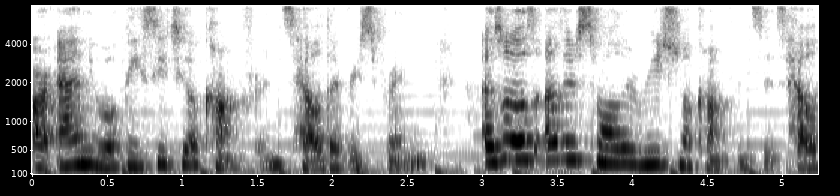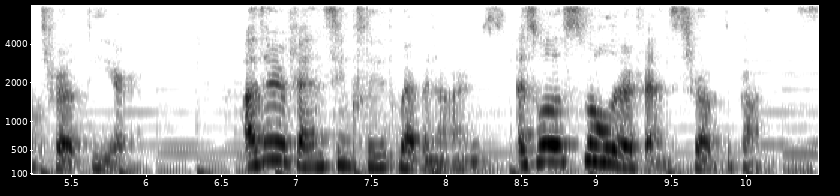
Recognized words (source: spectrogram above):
our annual BC Teal conference held every spring, as well as other smaller regional conferences held throughout the year. Other events include webinars, as well as smaller events throughout the province.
